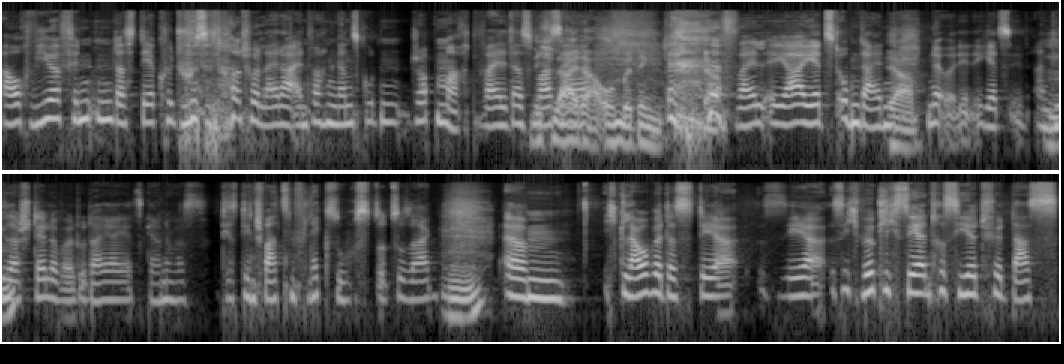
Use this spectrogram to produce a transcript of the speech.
auch wir finden, dass der Kultursenator leider einfach einen ganz guten Job macht, weil das was leider, er, unbedingt. Ja. weil ja jetzt um deinen, Ja. ne, jetzt an dieser Stelle, weil du da ja jetzt gerne was, den schwarzen Fleck suchst sozusagen. Ähm, ich glaube, dass der sehr, sich wirklich sehr interessiert für das,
